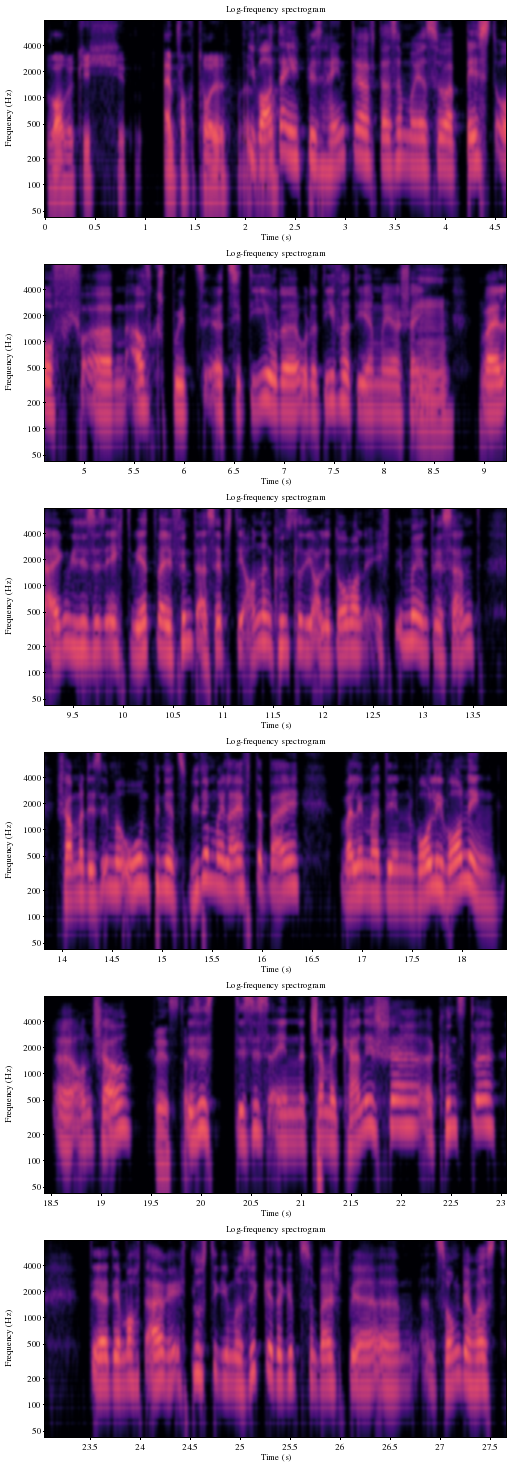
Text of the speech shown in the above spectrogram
War wirklich einfach toll. Ich Also, warte eigentlich bis heim drauf, dass einmal so ein Best-of ähm, aufgespielt äh, CD oder, oder DVD einmal erscheint. Mhm. Weil eigentlich ist es echt wert, weil ich finde auch selbst die anderen Künstler, die alle da waren, echt immer interessant. Schauen wir das immer an und bin jetzt wieder mal live dabei, weil ich mir den Wally Warning äh, anschaue. Bester. Das ist, das ist ein jamaikanischer äh, Künstler, der, der macht auch recht lustige Musik. Da gibt es zum Beispiel ähm, einen Song, der heißt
